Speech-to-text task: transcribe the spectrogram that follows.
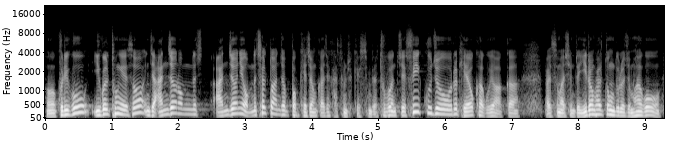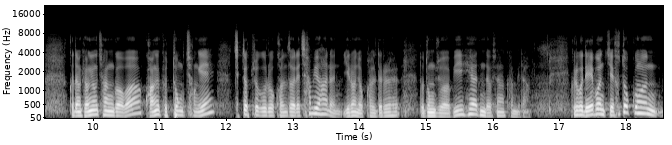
어, 그리고 이걸 통해서 이제 안전 없는 안전이 없는 철도 안전법 개정까지 갔으면 좋겠습니다. 두 번째 수익 구조를 개혁하고요. 아까 말씀하신 대로 이런 활동들을 좀 하고 그다음 경영창과와 광역교통청에 직접적으로 건설에 참여하는 이런 역할들을 노동조합이 해야 된다고 생각합니다. 그리고 네 번째 수도권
